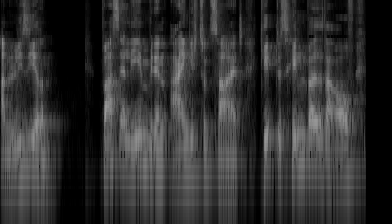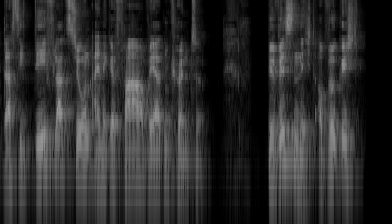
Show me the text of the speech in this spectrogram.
analysieren. Was erleben wir denn eigentlich zurzeit? Gibt es Hinweise darauf, dass die Deflation eine Gefahr werden könnte? Wir wissen nicht, ob wirklich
